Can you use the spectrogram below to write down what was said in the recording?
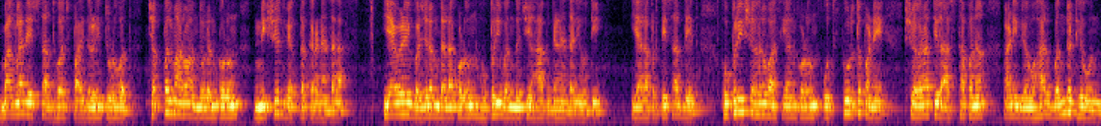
बांगलादेशचा ध्वज पायदळी तुडवत चप्पल मारो आंदोलन करून निषेध व्यक्त करण्यात आला. यावेळी बजरंग दलाकडून हुपरी बंदची हाक देण्यात आली होती. याला प्रतिसाद देत हुपरी शहरवासियांकडून उत्स्फूर्तपणे शहरातील आस्थापनं आणि व्यवहार बंद ठेवून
